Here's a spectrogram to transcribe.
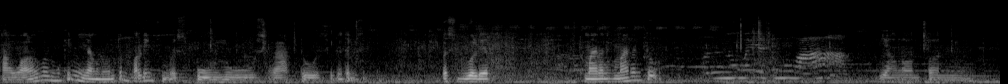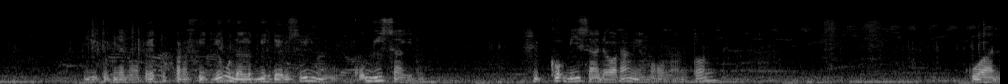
awal kan mungkin yang nonton paling cuma 10 100 gitu. Tapi pas gue lihat kemarin-kemarin tuh yang nonton YouTube-nya Nova itu per video udah lebih dari seribu. Kok bisa gitu? Kok bisa ada orang yang mau nonton kuan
